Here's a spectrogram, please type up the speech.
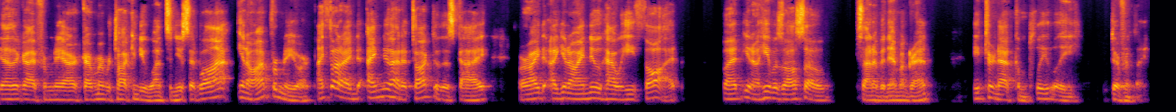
the other guy from New York. I remember talking to you once, and you said, "Well, I, you know, I'm from New York. I thought I I knew how to talk to this guy, or I, I, you know, I knew how he thought, but you know, he was also son of an immigrant. He turned out completely differently."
